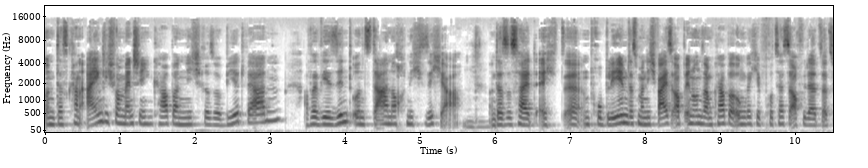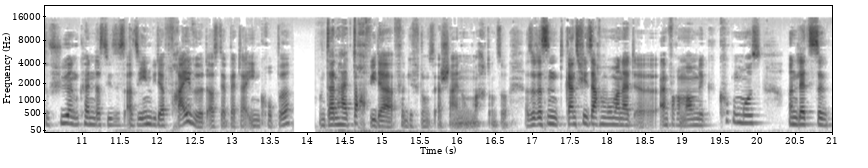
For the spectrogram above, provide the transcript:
Und das kann eigentlich vom menschlichen Körper nicht resorbiert werden, aber wir sind uns da noch nicht sicher. Mhm. Und das ist halt echt äh, ein Problem, dass man nicht weiß, ob in unserem Körper irgendwelche Prozesse auch wieder dazu führen können, dass dieses Arsen wieder frei wird aus der Betain-Gruppe und dann halt doch wieder Vergiftungserscheinungen macht und so. Also das sind ganz viele Sachen, wo man halt äh, einfach im Augenblick gucken muss. Und letzte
